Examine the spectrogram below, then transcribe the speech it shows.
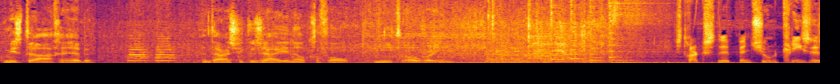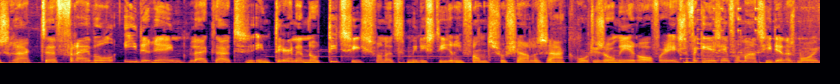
misdragen hebben. En daar zitten zij in elk geval niet over in. Straks de pensioencrisis raakt eh, vrijwel iedereen... blijkt uit interne notities van het ministerie van Sociale Zaken. Hoort u zo meer over. Eerste verkeersinformatie, Dennis Mooi.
